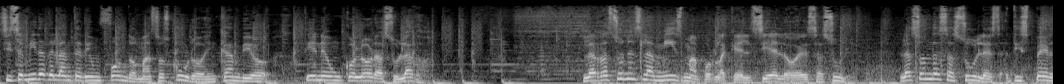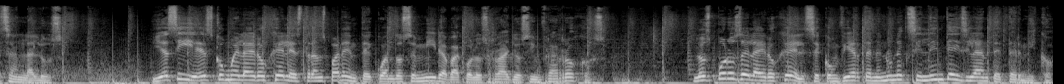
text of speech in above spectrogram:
Si se mira delante de un fondo más oscuro, en cambio, tiene un color azulado. La razón es la misma por la que el cielo es azul. Las ondas azules dispersan la luz. Y así es como el aerogel es transparente cuando se mira bajo los rayos infrarrojos. Los poros del aerogel se convierten en un excelente aislante térmico.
